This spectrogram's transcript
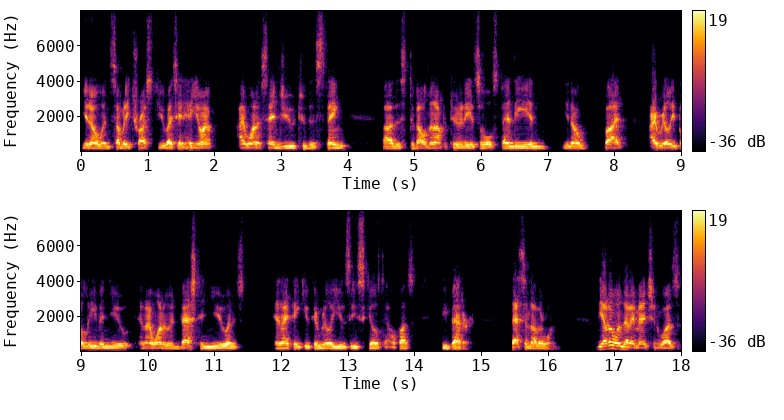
You know, when somebody trusts you by saying, "Hey, you know, I, I want to send you to this thing, uh, this development opportunity. It's a little spendy, and you know, but I really believe in you and I want to invest in you and it's and I think you can really use these skills to help us be better. That's another one. The other one that I mentioned was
